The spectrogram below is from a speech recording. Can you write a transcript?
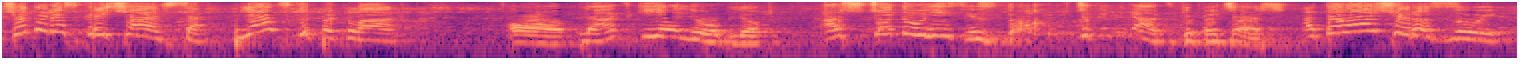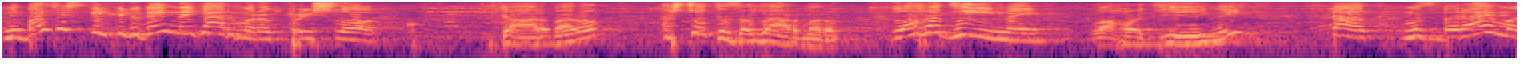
Чого ти розкричався? Пляцки пекла. О, пляцки я люблю. А що ти у лісі здох? Що ти пляцки печеш? А ти очі розуй. Не бачиш, скільки людей на ярмарок прийшло? Ярмарок? А що це за ярмарок? Благодійний. Благодійний? Так, ми збираємо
